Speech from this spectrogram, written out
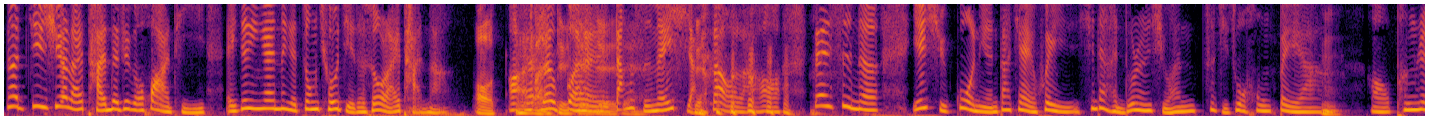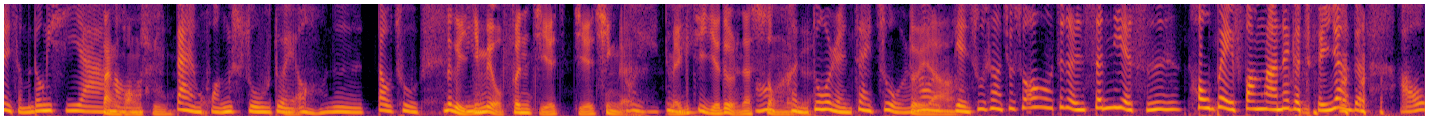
那继续要来谈的这个话题，哎，这应该那个中秋节的时候来谈呐、哦啊，哎哎对对对对当时没想到啦哈、但是呢，也许过年大家也会，现在很多人喜欢自己做烘焙啊，嗯哦，烹饪什么东西呀、蛋哦黄酥嗯蛋黄酥，对哦，那到处那个已经没有分节节庆了，对每个季节都有人在送哦，那个。很多人在做，对啊然后脸书上就说哦，这个人深夜食烘焙坊啦、那个怎样的？好，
